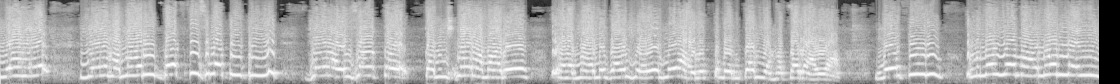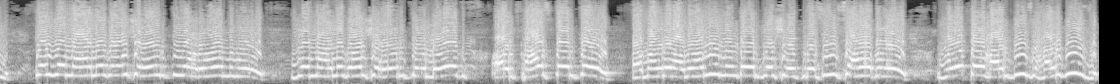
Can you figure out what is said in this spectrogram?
किया है। ये हमारी बदकिस्मती थी जो ऐसा कमिश्नर हमारे मालेगांव शहर में आयुक्त बनकर यहाँ पर आया। लेकिन उन्हें ये मालूम नहीं कि ये मालेगांव शहर की आवाम है। ये मालेगांव शहर के लोग और खास करके हमारे अवामी लीडर जो शेख रशीद साहब है, वो तो हरगिज हरगिज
